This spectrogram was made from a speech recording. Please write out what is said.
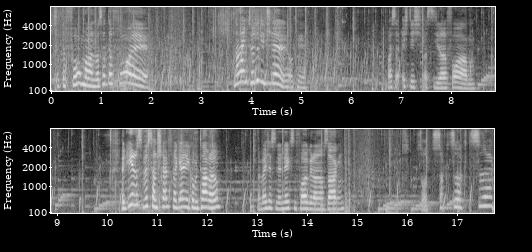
Was hat der vor, Mann? Was hat der vor, ey? Nein, tötet ihn schnell. Okay. Weiß ja echt nicht, was die da vorhaben. Wenn ihr das wisst, dann schreibt es mal gerne in die Kommentare. Dann werde ich es in der nächsten Folge dann noch sagen. So, zack, zack, zack.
